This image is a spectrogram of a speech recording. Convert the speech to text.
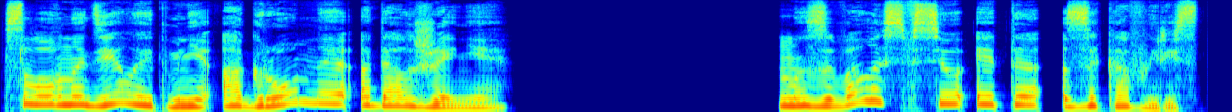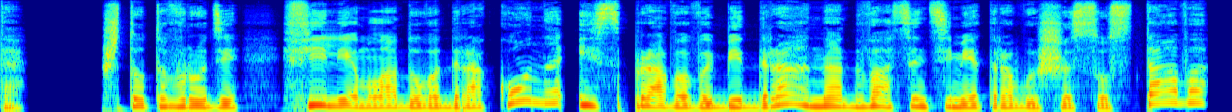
словно делает мне огромное одолжение. Называлось все это заковыристо. Что-то вроде филе молодого дракона из правого бедра на 2 сантиметра выше сустава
